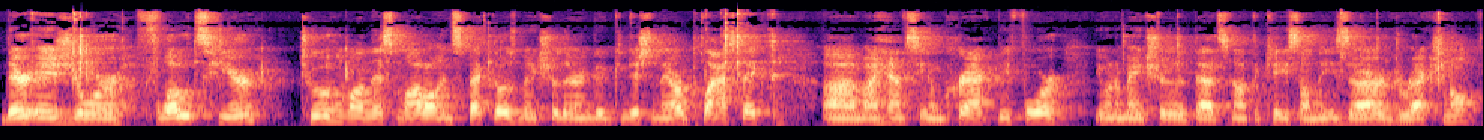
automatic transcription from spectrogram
there is your floats here. Two of them on this model. Inspect those, make sure they're in good condition. They are plastic. Um, I have seen them crack before. You want to make sure that that's not the case on these. They are directional.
